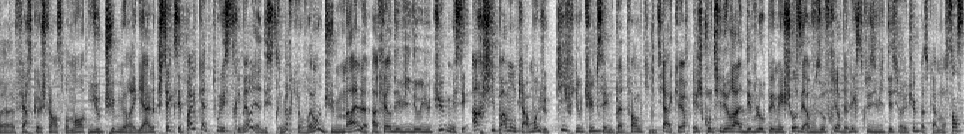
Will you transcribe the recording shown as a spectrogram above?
euh, faire ce que je fais en ce moment. YouTube me régale. Je sais que c'est pas le cas de tous les streamers. Il y a des streamers qui ont vraiment du mal à faire des vidéos YouTube, mais c'est archi pas mon cas. Moi je kiffe YouTube. C'est une plateforme qui me tient à cœur et je continuerai à développer mes choses et à vous offrir de l'exclusivité sur YouTube parce qu'à mon sens,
